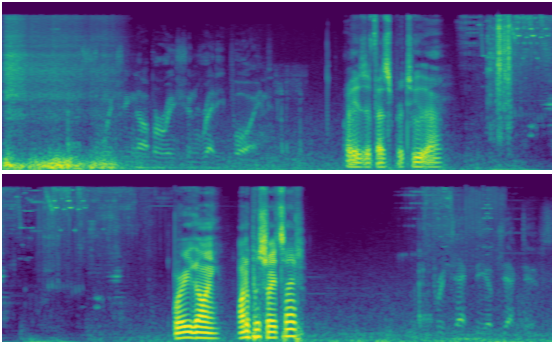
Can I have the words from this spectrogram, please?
Switching operation ready point. I'll use a Vesper too then. Where are you going? Wanna push right side? Protect the objectives.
